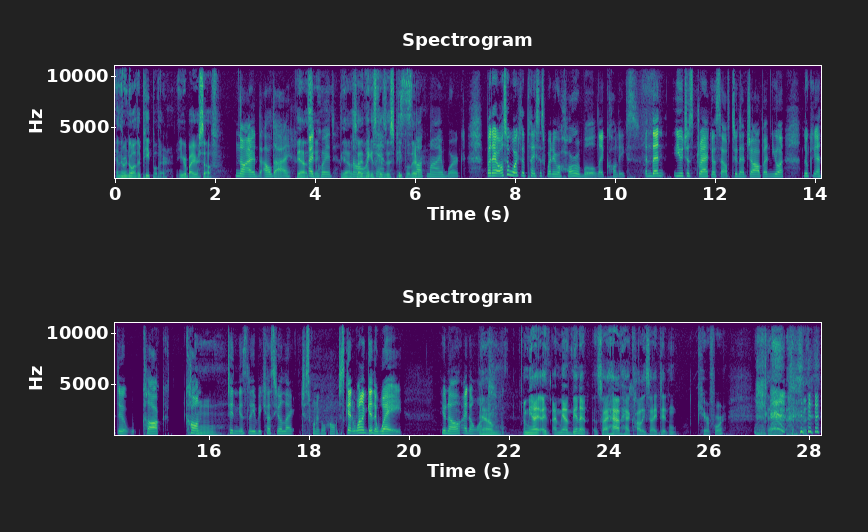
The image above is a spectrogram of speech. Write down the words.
and there were no other people there, you were by yourself. No, I, I'll die. Yeah, I quit. Yeah, no, so I think it's because there's people this there. Not my work, but I also worked at places where they were horrible, like colleagues, and then you just drag yourself to that job, and you're looking at the clock Mm. continuously because you're like, I just want to go home, just get want to get away. You know, I don't want. Yeah, um, I mean, I, I, I mean, I've been at, so I have had colleagues that I didn't care for. That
